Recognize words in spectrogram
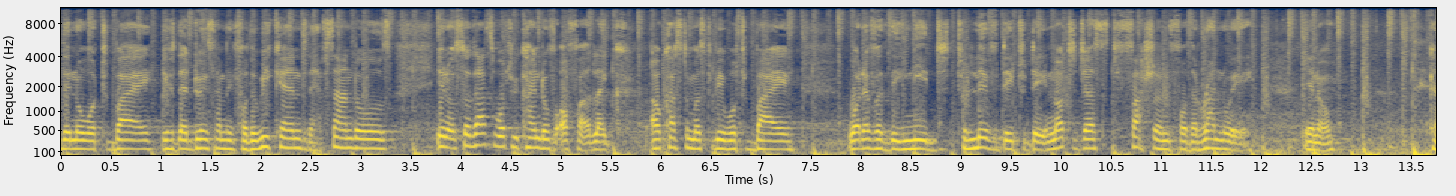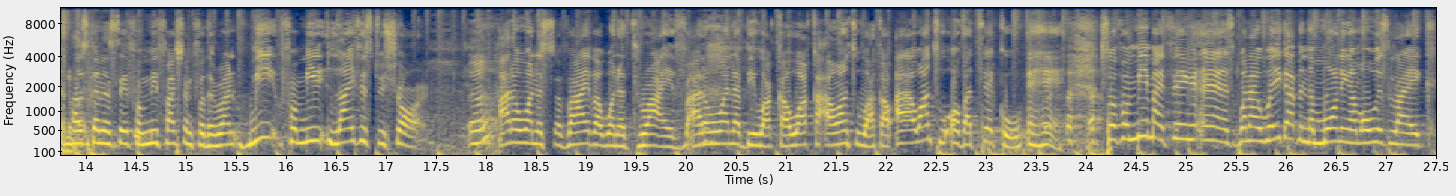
they know what to buy if they're doing something for the weekend they have sandals you know so that's what we kind of offer like our customers to be able to buy whatever they need to live day to day, not just fashion for the runway, you know. Kind of I was going to say, for me, fashion for the run. Me, for me, life is too short. Huh? I don't want to survive. I want to thrive. I don't want to be waka waka. I want to waka. I want to overtake. Uh-huh. so for me, my thing is when I wake up in the morning, I'm always like,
